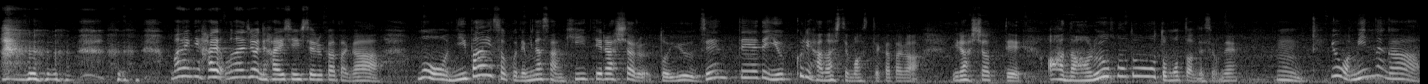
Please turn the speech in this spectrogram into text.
前には同じように配信してる方がもう2倍速で皆さん聞いてらっしゃるという前提でゆっくり話してますって方がいらっしゃってあなるほどと思ったんですよね。うん、要はみんなが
